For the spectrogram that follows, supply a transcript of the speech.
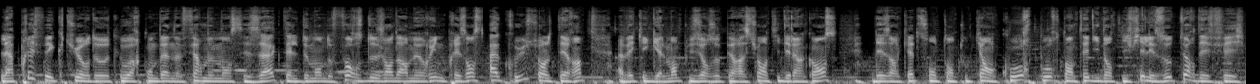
La préfecture de Haute-Loire condamne fermement ces actes. Elle demande aux forces de gendarmerie une présence accrue sur le terrain, avec également plusieurs opérations anti-délinquance. Des enquêtes sont en tout cas en cours pour tenter d'identifier les auteurs des faits.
